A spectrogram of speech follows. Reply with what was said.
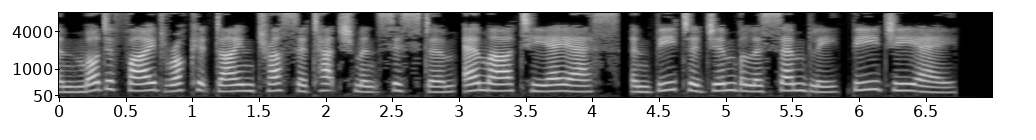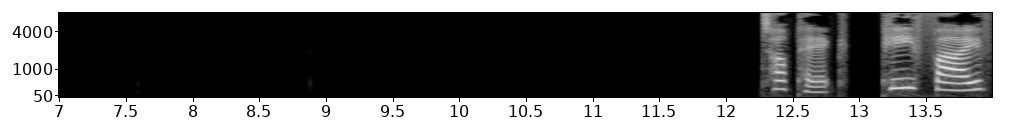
and modified Rocketdyne Truss Attachment System (MRTAS), and Beta Gimbal Assembly (BGA). Topic P5,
